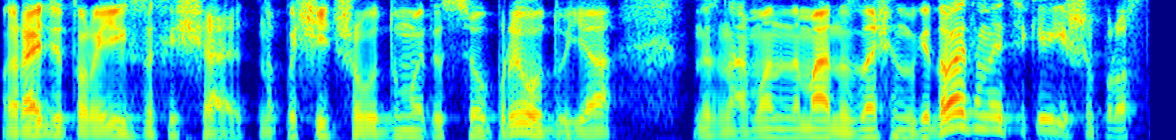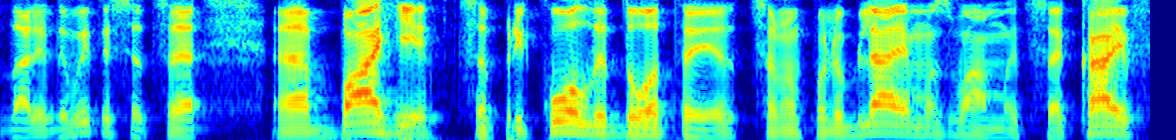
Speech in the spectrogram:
редітори їх захищають. Напишіть, що ви думаєте з цього приводу. Я не знаю, в мене немає однозначно думки. Давайте найцікавіше просто далі дивитися. Це е, баги, це приколи доти, це ми полюбляємо з вами, це кайф.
